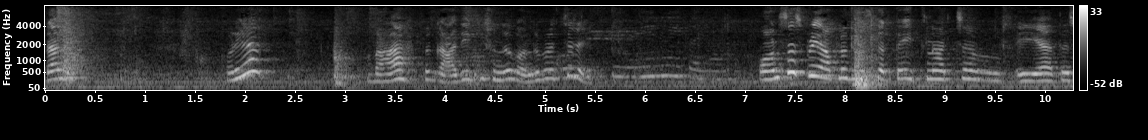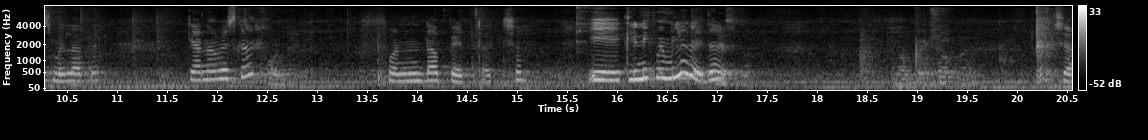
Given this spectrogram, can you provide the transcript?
ডান ওরিয়া বাহ तो गা দিয়ে কি সুন্দর গন্ধ বেরোচ্ছে রে कौन सा स्प्रे आप लोग यूज करते हैं इतना अच्छा ये आता है स्मेल आता है क्या नाम है इसका फोन फंडा पेट अच्छा ये क्लिनिक में मिलेगा इधर? यस मैम पेट शॉप में अच्छा।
